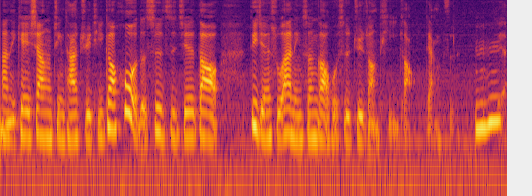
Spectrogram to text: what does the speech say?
那你可以向警察局提告，或者是直接到地检署按铃申告，或是具状提告这样子。嗯哼。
